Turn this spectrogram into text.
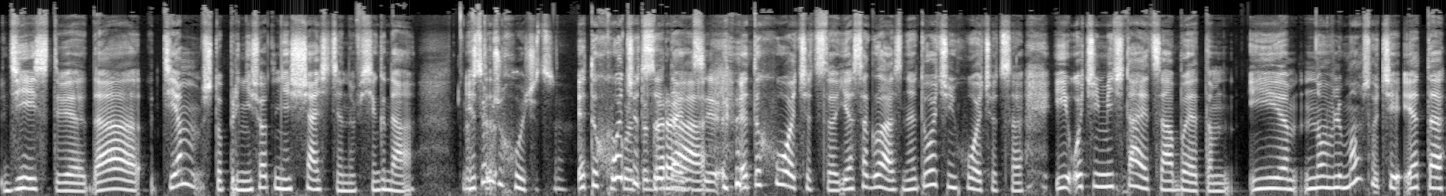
действие да, тем, что принесет мне счастье навсегда. Но это, всем же хочется. Это хочется, гарантии. да. Это хочется, я согласна, это очень хочется. И очень мечтается об этом. И, но в любом случае это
